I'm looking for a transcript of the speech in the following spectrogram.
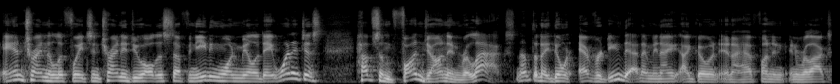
and trying to lift weights and trying to do all this stuff and eating one meal a day? Why not just have some fun, John, and relax? Not that I don't ever do that. I mean, I, I go and I have fun and, and relax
